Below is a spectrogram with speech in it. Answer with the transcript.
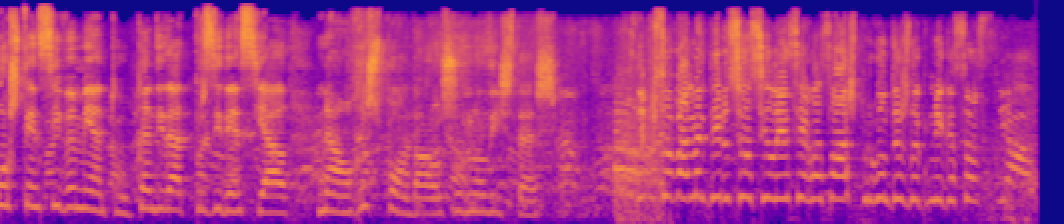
Ostensivamente, o candidato presidencial não responde aos jornalistas. O professor vai manter o seu silêncio em relação às perguntas da comunicação social.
